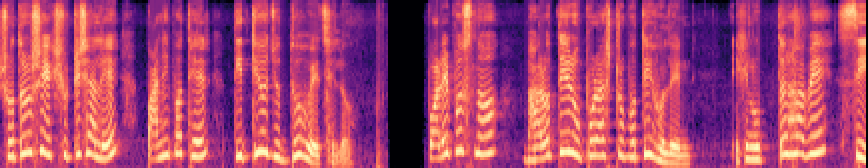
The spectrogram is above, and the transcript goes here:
সতেরোশো একষট্টি সালে পানিপথের তৃতীয় যুদ্ধ হয়েছিল। পরের প্রশ্ন, ভারতের উপরাষ্ট্রপতি হলেন। এখানে উত্তর হবে সি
